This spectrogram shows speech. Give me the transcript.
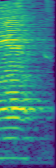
Ah.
